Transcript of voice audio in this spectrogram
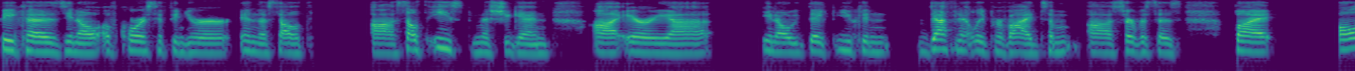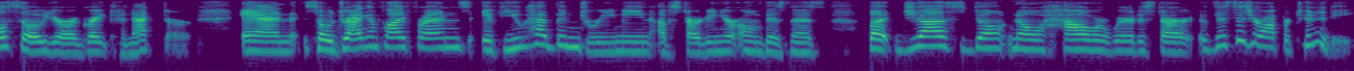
because, you know, of course, if you're in the South, uh, Southeast Michigan uh, area, you know, they, you can definitely provide some uh, services, but also you're a great connector. And so, Dragonfly friends, if you have been dreaming of starting your own business, but just don't know how or where to start, this is your opportunity.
